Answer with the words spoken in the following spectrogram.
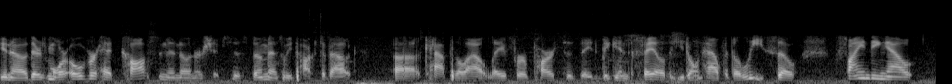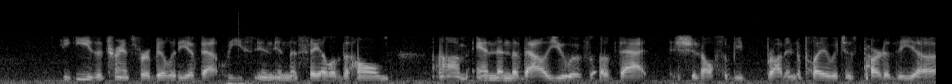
You know there's more overhead costs in an ownership system as we talked about uh, capital outlay for parts as they begin to fail that you don't have with a lease. So finding out the ease of transferability of that lease in, in the sale of the home um, and then the value of, of that should also be brought into play which is part of the uh,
